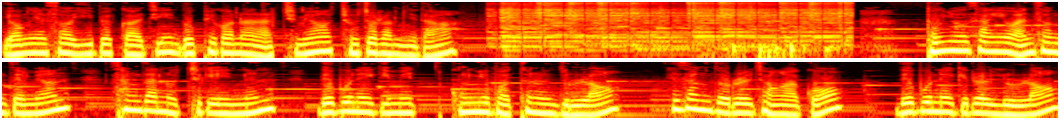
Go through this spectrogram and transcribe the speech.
0에서 200까지 높이거나 낮추며 조절합니다. 동영상이 완성되면 상단 우측에 있는 내보내기 및 공유 버튼을 눌러 해상도를 정하고 내보내기를 눌러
